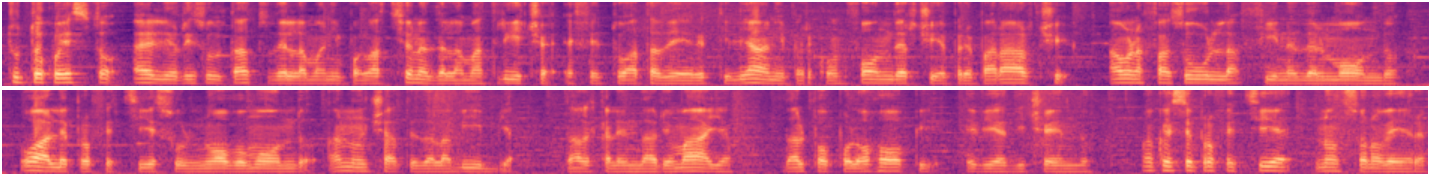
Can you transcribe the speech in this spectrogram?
Tutto questo è il risultato della manipolazione della matrice effettuata dai rettiliani per confonderci e prepararci a una fasulla fine del mondo, o alle profezie sul nuovo mondo annunciate dalla Bibbia, dal calendario Maya, dal popolo Hopi e via dicendo. Ma queste profezie non sono vere,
